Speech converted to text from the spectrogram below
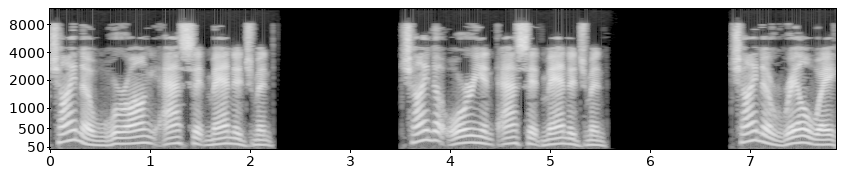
China Huarong Asset Management. China Orient Asset Management. China Railway.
